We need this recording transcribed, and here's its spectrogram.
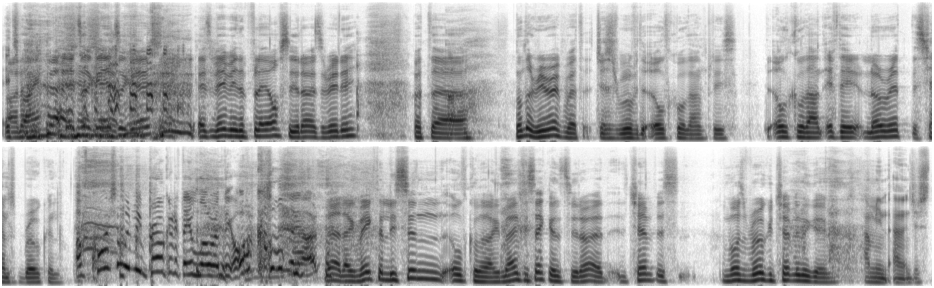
It's Oh, no. fine. it's okay. It's okay. it's maybe the playoffs, you know. It's really, but uh, not a rework, but just remove the ult cooldown, please. The ult cooldown. If they lower it, the champ's broken. Of course, it would be broken if they lowered the ult cooldown. yeah, like make the listen Sin ult cooldown like 90 seconds, you know. and The champ is the most broken champ in the game. I mean, and just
